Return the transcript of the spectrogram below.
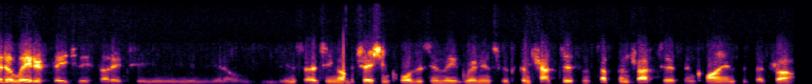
at a later stage, they started to, you know, inserting arbitration clauses in the agreements with contractors and subcontractors and clients, etc.,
